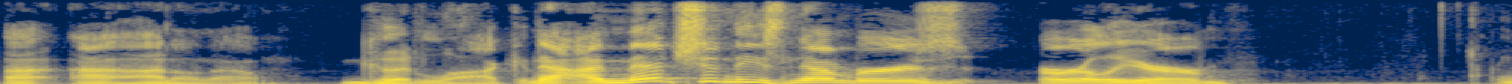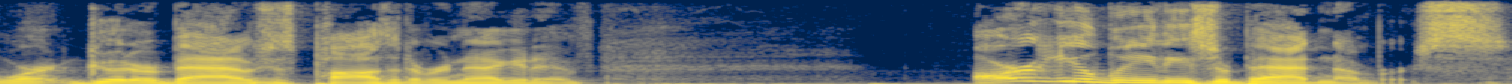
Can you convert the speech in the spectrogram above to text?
uh, I, I don't know good luck. Now, I mentioned these numbers earlier weren't good or bad, it was just positive or negative. Arguably, these are bad numbers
